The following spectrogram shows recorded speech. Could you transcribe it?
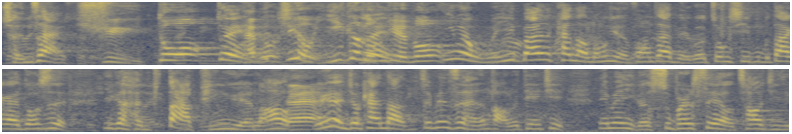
存在，许多对，还不只有一个龙卷风，因为我们一般看到龙。卷风在美国中西部大概都是一个很大平原，然后远远就看到这边是很好的天气，那边有个 supercell 超级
